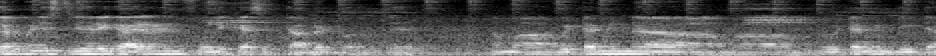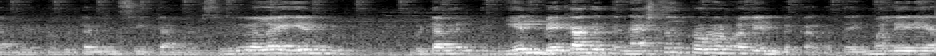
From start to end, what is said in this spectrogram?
ಗರ್ಭಿಣಿ ಸ್ತ್ರೀಯರಿಗೆ iron and folic acid tablet ಬರುತ್ತೆ, ನಮ್ಮ vitamin vitamin D tablet vitamin C tablets ಇವೆಲ್ಲ ಏನು ವಿಟಮಿನ್ ಏನು ಬೇಕಾಗುತ್ತೆ ನ್ಯಾಷನಲ್ ಪ್ರೋಗ್ರಾಮಲ್ಲಿ ಏನು ಬೇಕಾಗುತ್ತೆ? ಈಗ ಮಲೇರಿಯಾ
